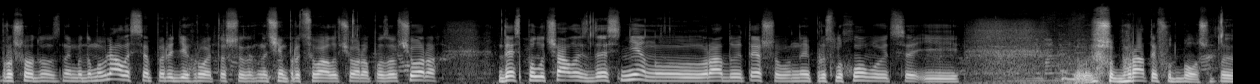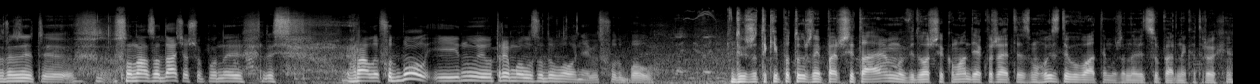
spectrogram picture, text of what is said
про що, з ними домовлялися перед ігрою, те, що над чим працювали вчора, позавчора. Десь вийшло, десь ні. Ну радує те, що вони прислуховуються і щоб грати в футбол, щоб розвити. Основна задача, щоб вони десь грали в футбол і, ну, і отримували задоволення від футболу. Дуже такий потужний перший тайм від вашої команди. Як вважаєте, змогли здивувати, може, навіть суперника трохи?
